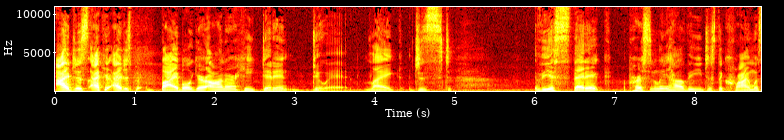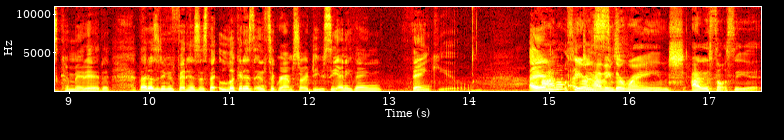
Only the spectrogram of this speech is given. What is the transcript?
I just, I could, I just, Bible, Your Honor, he didn't do it. Like, just the aesthetic. Personally, how the just the crime was committed, that doesn't even fit his aesthetic. Look at his Instagram, sir. Do you see anything? Thank you. And I don't see her just- having the range. I just don't see it.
